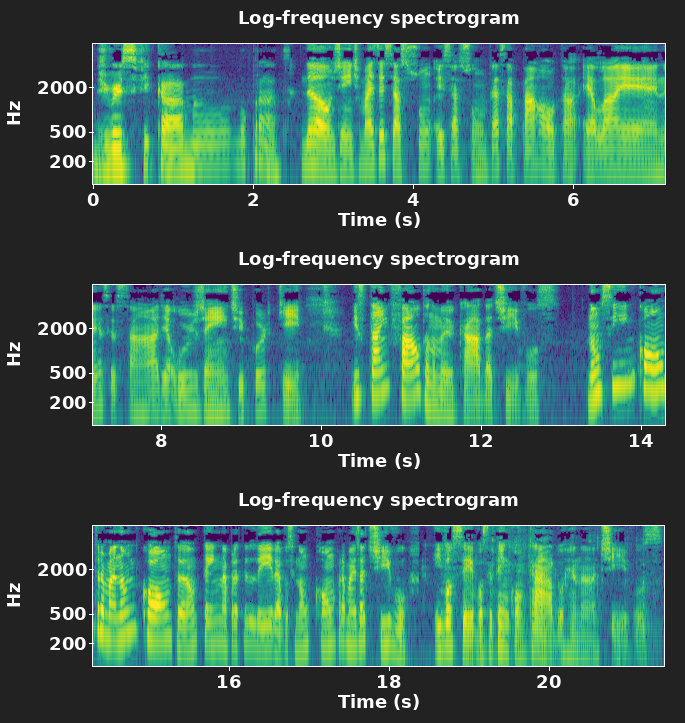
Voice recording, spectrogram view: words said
diversificar no, no prato. Não, gente, mas esse, assun esse assunto, essa pauta, ela é necessária, urgente, porque está em falta no mercado ativos. Não se encontra, mas não encontra, não tem na prateleira, você não compra mais ativo. E você, você tem encontrado, Renan, ativos?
